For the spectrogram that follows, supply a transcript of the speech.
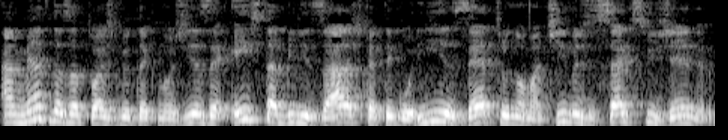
A meta das atuais biotecnologias é estabilizar as categorias heteronormativas de sexo e gênero,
